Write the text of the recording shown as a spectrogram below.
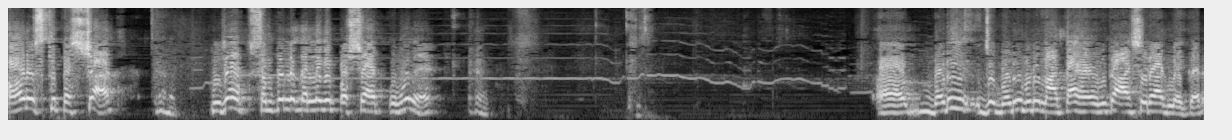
और उसके पश्चात पूजा संपूर्ण करने के पश्चात उन्होंने बड़ी, जो बड़ी बड़ी माता है, उनका आशीर्वाद लेकर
